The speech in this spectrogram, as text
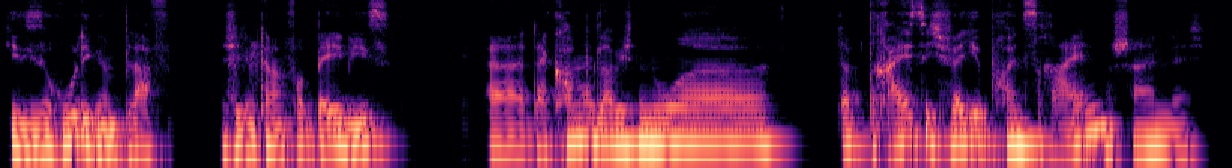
hier diese Hooligan Bluff, da steht in Klammern for Babies, äh, da kommen, glaube ich, nur, ich glaube, 30 Value Points rein. Wahrscheinlich.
